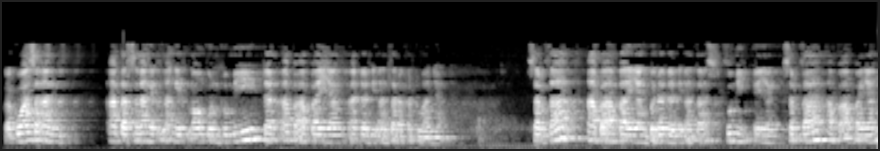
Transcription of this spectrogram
kekuasaan atas langit-langit maupun bumi dan apa-apa yang ada di antara keduanya serta apa-apa yang berada di atas bumi eh, serta apa-apa yang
